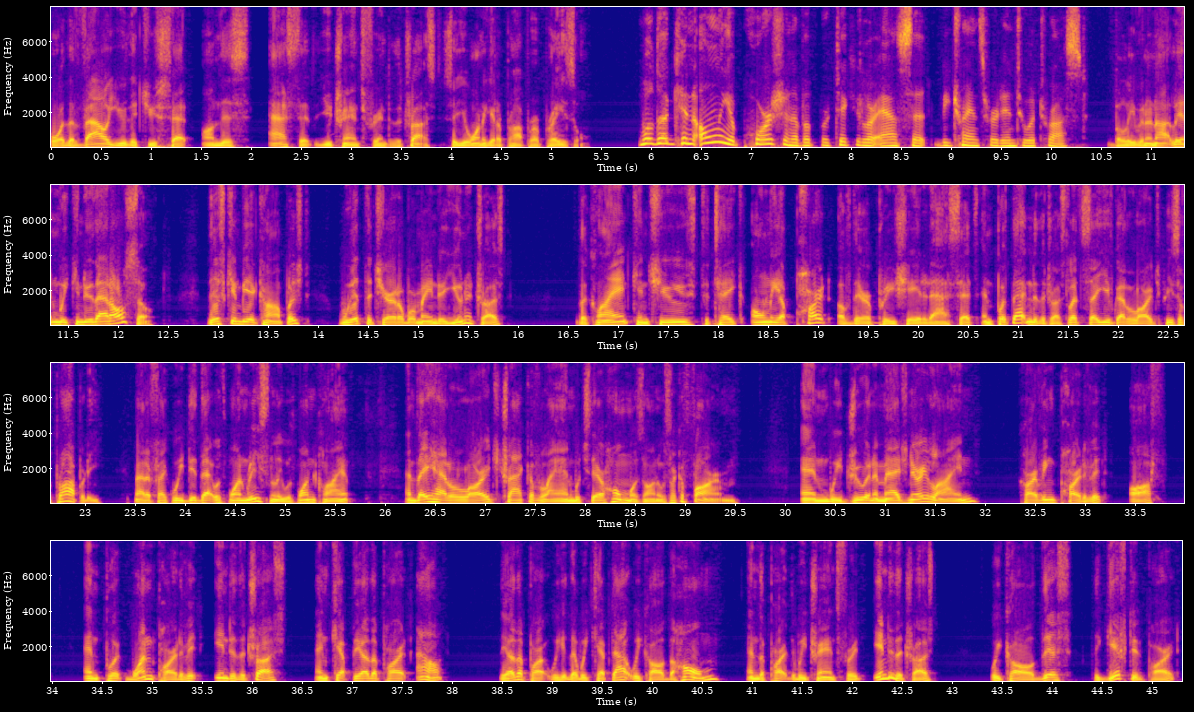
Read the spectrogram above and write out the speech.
for the value that you set on this asset that you transfer into the trust. So you want to get a proper appraisal. Well, Doug, can only a portion of a particular asset be transferred into a trust? Believe it or not, Lynn, we can do that also. This can be accomplished with the charitable remainder unitrust the client can choose to take only a part of their appreciated assets and put that into the trust. Let's say you've got a large piece of property. Matter of fact, we did that with one recently with one client, and they had a large tract of land which their home was on. It was like a farm. And we drew an imaginary line, carving part of it off, and put one part of it into the trust and kept the other part out. The other part we, that we kept out, we called the home, and the part that we transferred into the trust, we called this the gifted part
